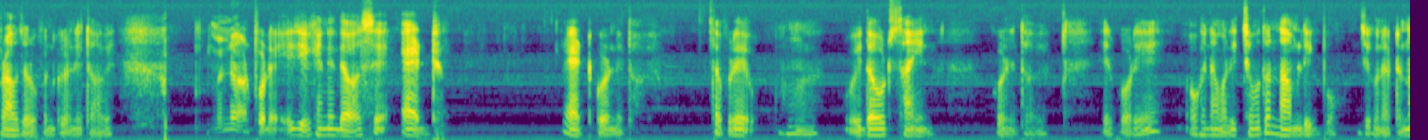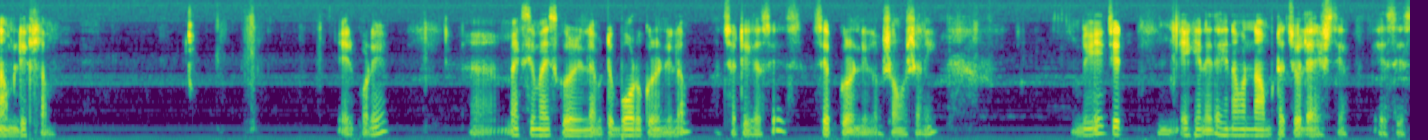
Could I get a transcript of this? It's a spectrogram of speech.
ব্রাউজার ওপেন করে নিতে হবে। নেওয়ার পরে এই যে এখানে দেওয়া আছে অ্যাড অ্যাড করে নিতে হবে। তারপরে উইদাউট সাইন করে নিতে হবে। এরপরে ওখানে আমার ইচ্ছা মতো নাম লিখব, যে কোনো একটা নাম লিখলাম। এরপরে ম্যাক্সিমাইজ করে নিলাম, একটু বড় করে নিলাম। আচ্ছা ঠিক আছে সেভ করে নিলাম, সমস্যা নেই। যে এখানে দেখেন আমার নামটা চলে আসছে এস এস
